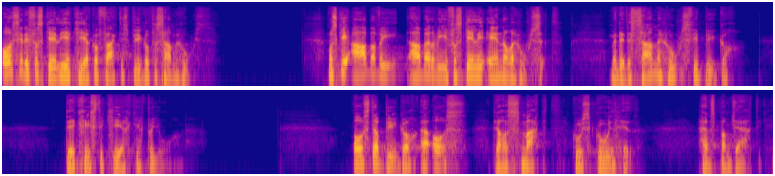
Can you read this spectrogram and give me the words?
også de forskellige kirker faktisk bygger på samme hus. Måske arbejder vi, arbejder vi i forskellige ender af huset, men det er det samme hus, vi bygger. Det er Kristi kirke på jorden. Os, der bygger, er os, der har smagt Guds godhed, hans barmhjertighed.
